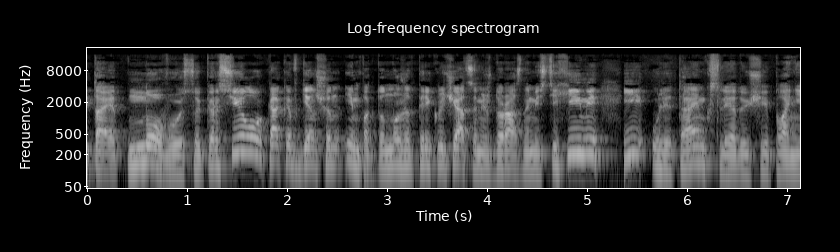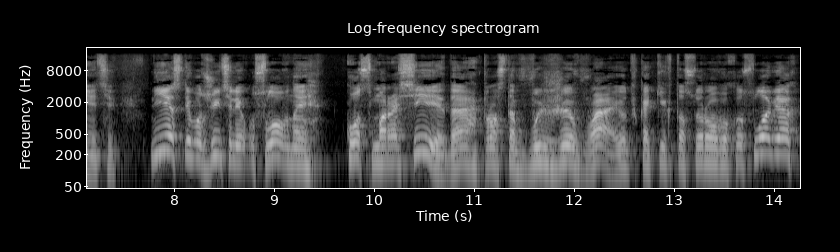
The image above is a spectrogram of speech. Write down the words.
обретает новую суперсилу, силу, как и в Genshin Impact, он может переключаться между разными стихиями и улетаем к следующей планете. Если вот жители условной космо России, да, просто выживают в каких-то суровых условиях,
